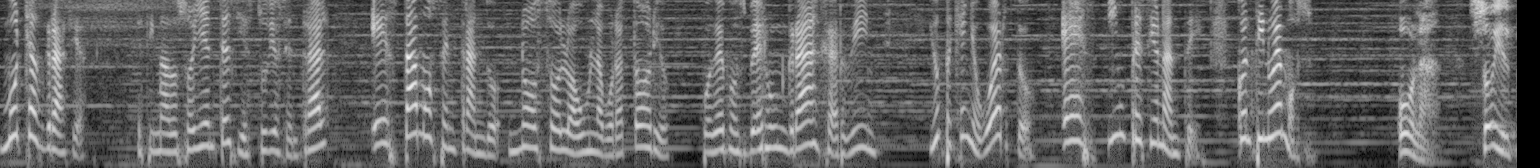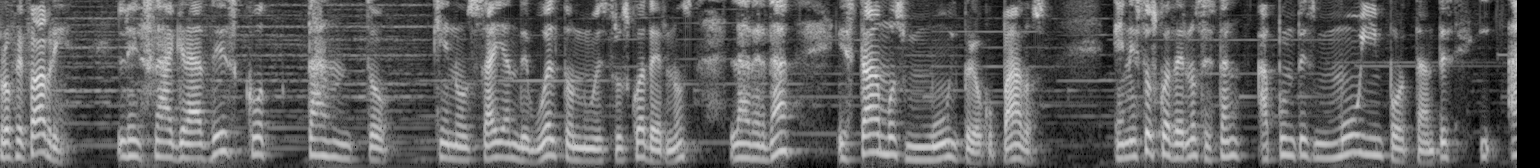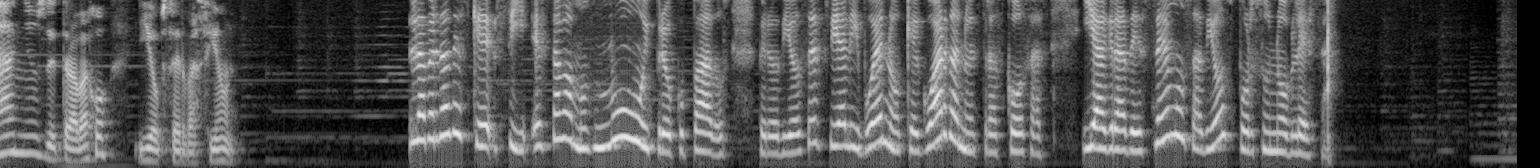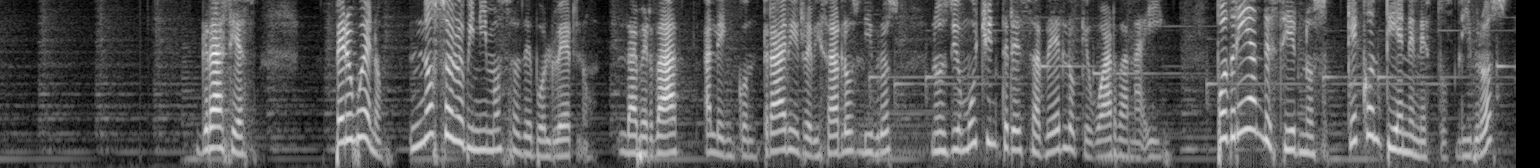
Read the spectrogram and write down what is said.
Muchas gracias. Estimados oyentes y Estudio Central, estamos entrando no solo a un laboratorio, podemos ver un gran jardín y un pequeño huerto. Es impresionante. Continuemos. Hola, soy el profe Fabri. Les agradezco tanto que nos hayan devuelto nuestros cuadernos. La verdad estábamos muy preocupados. En estos cuadernos están apuntes muy importantes y años de trabajo y observación. La verdad es que sí, estábamos muy preocupados, pero Dios es fiel y bueno que guarda nuestras cosas y agradecemos a Dios por su nobleza. Gracias. Pero bueno, no solo vinimos a devolverlo. La verdad, al encontrar y revisar los libros, nos dio mucho interés saber lo que guardan ahí. ¿Podrían decirnos qué contienen estos libros?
